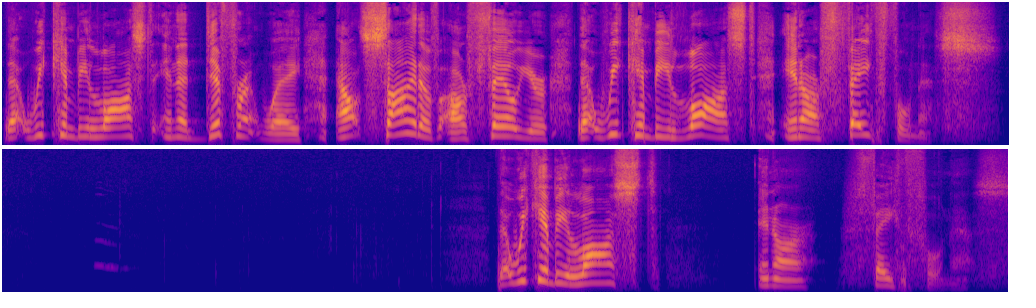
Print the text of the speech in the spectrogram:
that we can be lost in a different way outside of our failure, that we can be lost in our faithfulness. That we can be lost in our faithfulness.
